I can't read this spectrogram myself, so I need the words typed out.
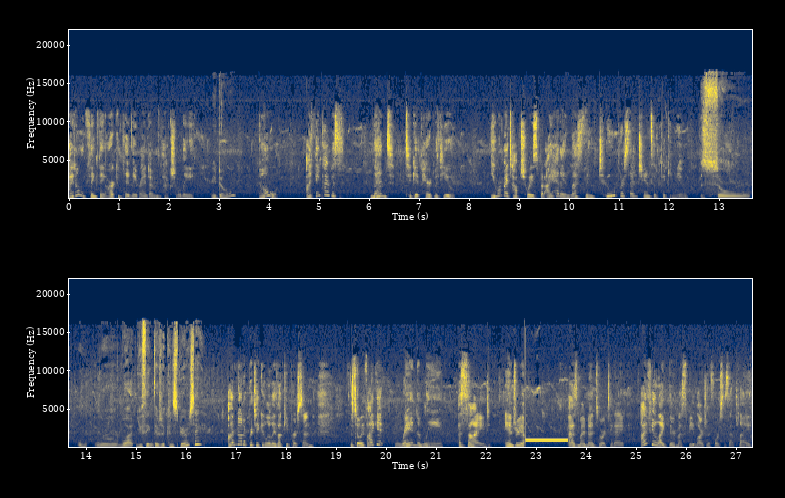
I don't think they are completely random, actually. You don't? No. I think I was meant to get paired with you. You were my top choice, but I had a less than 2% chance of picking you. So, what? You think there's a conspiracy? I'm not a particularly lucky person. So if I get randomly assigned Andrea as my mentor today, I feel like there must be larger forces at play.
